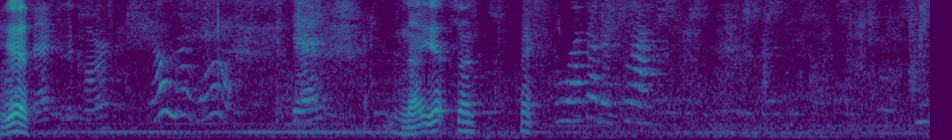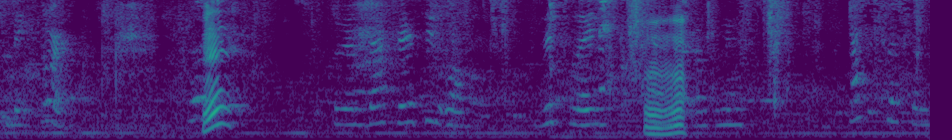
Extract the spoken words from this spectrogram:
Yeah, Back to the car. No, not that. Dad. not yet, son. Hey. Oh, I thought there's glass. This is a big store. Yeah. So there's back there too. Well, this way. Mm-hmm. Opening. That's a Swiss one.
